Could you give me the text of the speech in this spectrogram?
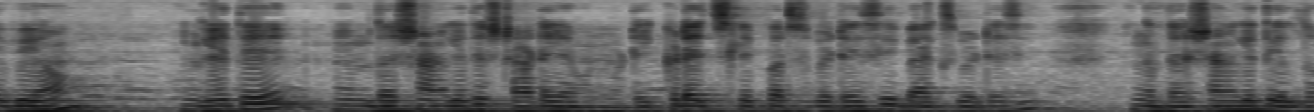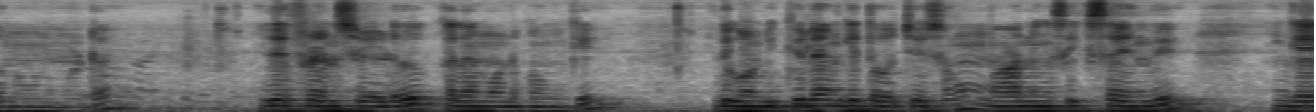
అయిపోయాం. ఇంకైతే మేము దర్శనానికి అయితే స్టార్ట్ అయ్యామన్నమాట ఇక్కడే స్లిప్పర్స్ పెట్టేసి బ్యాగ్స్ పెట్టేసి ఇంకా దర్శనానికి అయితే వెళ్తున్నాం అనమాట ఇదే ఫ్రంట్ సైడ్ కళ్యాణ మండపంకి. ఇదిగోండి క్యూ లైన్కి అయితే వచ్చేసాం. మార్నింగ్ సిక్స్ అయింది. ఇంకా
